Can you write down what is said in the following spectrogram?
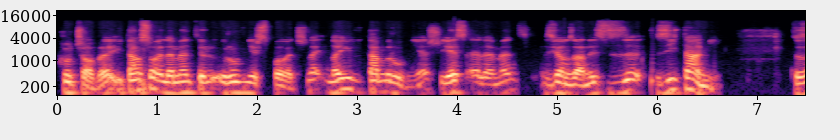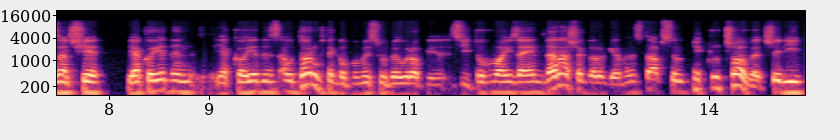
kluczowe i tam są elementy również społeczne, no i tam również jest element związany z ZIT-ami. To znaczy, jako jeden, jako jeden z autorów tego pomysłu w Europie ZIT-ów, moim zdaniem dla naszego regionu jest to absolutnie kluczowe, czyli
